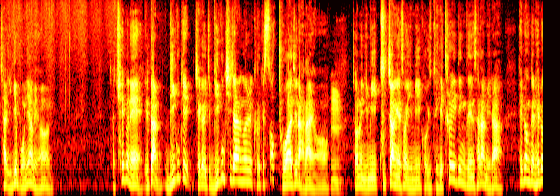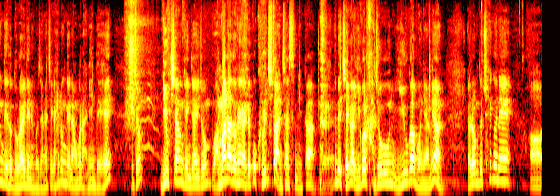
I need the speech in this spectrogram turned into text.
자, 이게 뭐냐면 자, 최근에 일단 미국의 제가 이제 미국 시장을 그렇게 썩 좋아하진 않아요. 음. 저는 이미 국장에서 이미 거기서 되게 트레이닝 된 사람이라 해병대는 해병대에서 놀아야 되는 거잖아요. 제가 해병대 나온 건 아닌데. 그죠? 미국 시장은 굉장히 좀 완만하다고 생각할 때 꼭 그렇지도 않지 않습니까? 네. 근데 제가 이걸 가져온 이유가 뭐냐면 여러분들 최근에 어,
